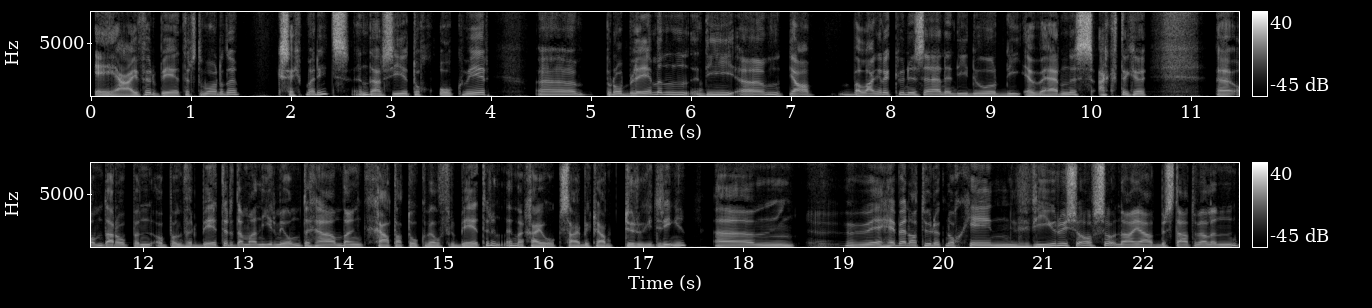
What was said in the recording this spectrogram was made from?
AI verbeterd worden. Ik zeg maar iets. En daar zie je toch ook weer uh, problemen die um, ja, belangrijk kunnen zijn en die door die awareness-achtige, uh, om daar op een, op een verbeterde manier mee om te gaan, dan gaat dat ook wel verbeteren. En dan ga je ook cybercrime terugdringen. Um, we hebben natuurlijk nog geen virus of zo. Nou ja, er bestaat wel een,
